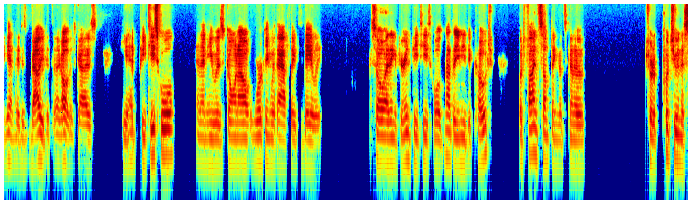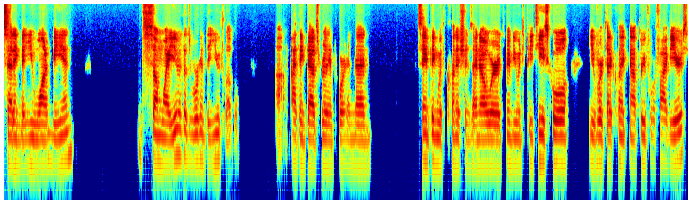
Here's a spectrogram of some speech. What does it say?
again, they just valued it. They're like, oh, this guy's he had PT school, and then he was going out working with athletes daily. So I think if you're in PT school, not that you need to coach, but find something that's going to sort of put you in the setting that you want to be in, some way, even if that's working at the youth level. Um, I think that's really important. And then same thing with clinicians. I know where maybe you went to PT school, you've worked at a clinic now three, four, five years.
